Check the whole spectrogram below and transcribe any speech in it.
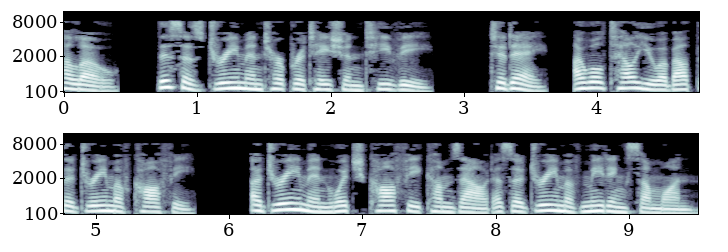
Hello. This is Dream Interpretation TV. Today, I will tell you about the dream of coffee. A dream in which coffee comes out is a dream of meeting someone.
